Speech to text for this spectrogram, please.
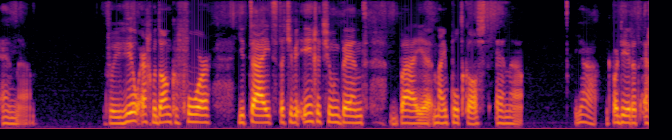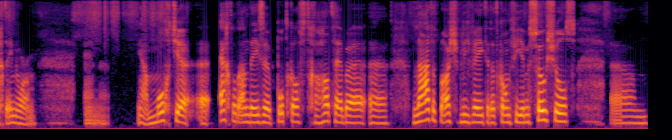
En ik wil je heel erg bedanken voor je tijd, dat je weer ingetuned bent bij uh, mijn podcast. En uh, ja, ik waardeer dat echt enorm. En ja, mocht je echt wat aan deze podcast gehad hebben, laat het me alsjeblieft weten. Dat kan via mijn socials. Um,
